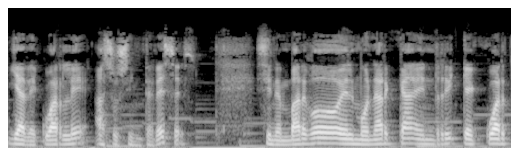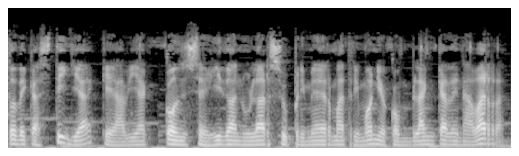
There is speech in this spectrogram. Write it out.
y adecuarle a sus intereses. Sin embargo, el monarca Enrique IV de Castilla, que había conseguido anular su primer matrimonio con Blanca de Navarra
